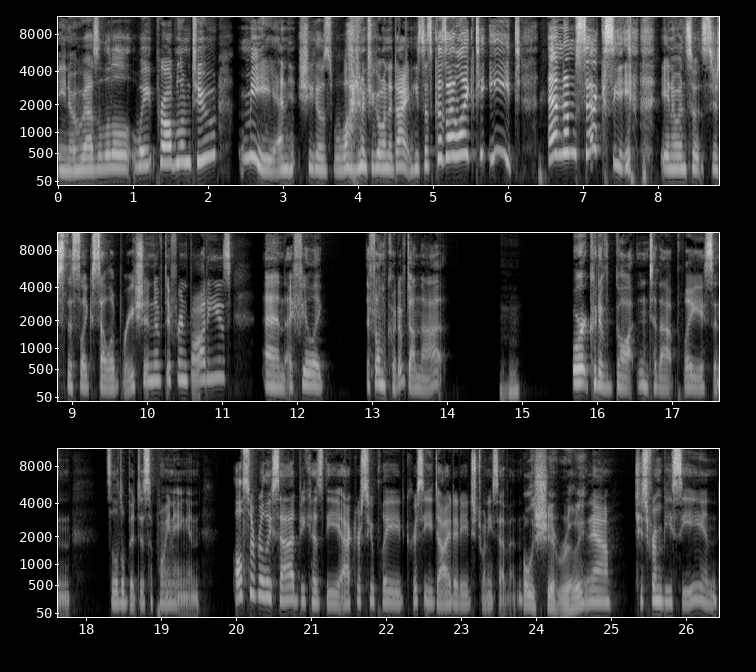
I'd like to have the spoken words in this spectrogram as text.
you know, who has a little weight problem too? Me. And she goes, Well, why don't you go on a diet? And he says, Because I like to eat and I'm sexy. you know, and so it's just this like celebration of different bodies. And I feel like the film could have done that, Mhm. or it could have gotten to that place. And it's a little bit disappointing. And also really sad because the actress who played Chrissy died at age 27. holy shit really Yeah. She's from BC and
